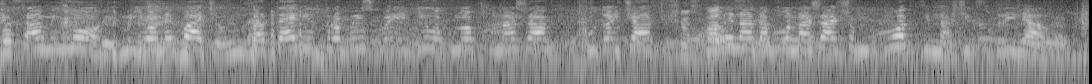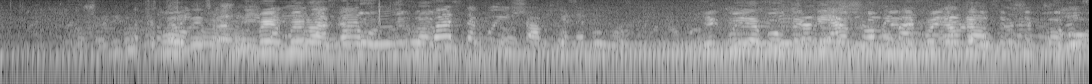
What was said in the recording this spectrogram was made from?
по самі ноги. Ми його не бачили. Ну зате він зробив своє діло, кнопку нажав у той час, коли треба було нажати, щоб хлопців наших стріляли. ми, ми разі, у ми вас такої шапки не було. Якби я був такий, я б тут не появлявся всі два роки.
